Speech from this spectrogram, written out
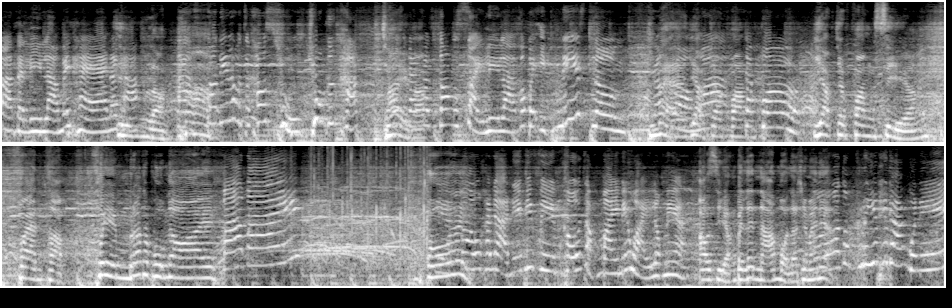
มาแต่ลีลาไม่แพ้นะจริคะงเหรออะตอนนี้เราจะเข้าสู่ช่วงคึกคักใช่เพราะฉะนั้นครับเราจะต้อง ใส่ลีลาเข้าไปอีกนิดนึงแหมรับรองอยากจะฟังแซ่บเวอร์ อยากจะฟังเสียง แฟนคลับ ฟิล์มรัฐภูมิหน่อย มาไหมโอ้เสียงยเบาขนาดนี้พี่ฟิล์มเขาจับไมค์ไม่ไหวหรอกเนี่ยเอาเสียงไปเล่นน้ำหมดแล้วใช่ไหมเนี่ยออต้องกรี๊ดให้ดังกว่านี้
